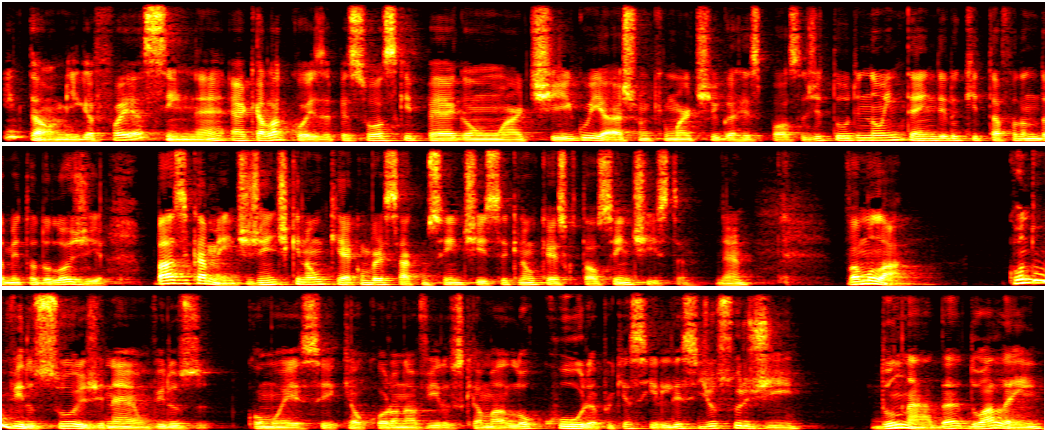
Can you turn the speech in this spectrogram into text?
Então, amiga, foi assim, né? É aquela coisa, pessoas que pegam um artigo e acham que um artigo é a resposta de tudo e não entendem do que está falando da metodologia. Basicamente, gente que não quer conversar com o cientista, que não quer escutar o cientista, né? Vamos lá. Quando um vírus surge, né, um vírus como esse, que é o coronavírus, que é uma loucura, porque assim, ele decidiu surgir do nada, do além,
